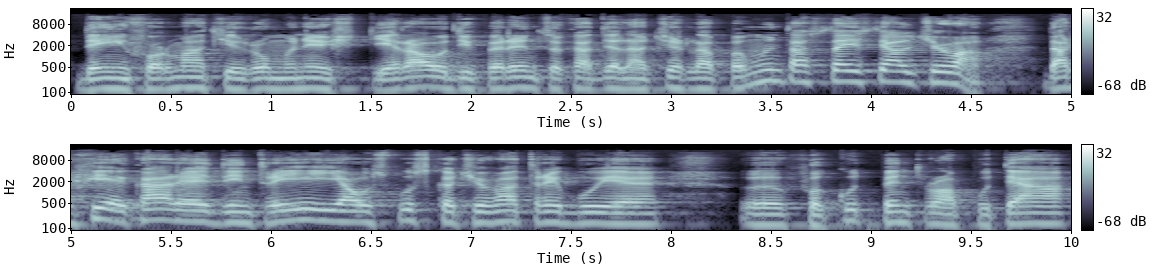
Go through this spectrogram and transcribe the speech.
de informații românești era o diferență ca de la cer la pământ, asta este altceva. Dar fiecare dintre ei au spus că ceva trebuie uh, făcut pentru a putea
